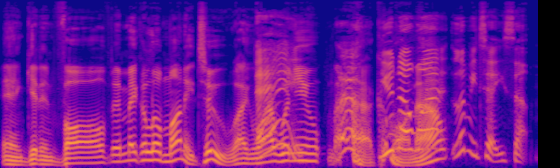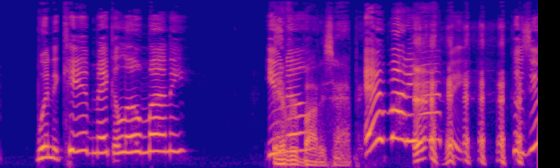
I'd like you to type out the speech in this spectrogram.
and get involved and make a little money too. Like why Hey, wouldn't you? Yeah, come you know on now. what? Let me tell you something. When a kid make a little money, you know, Everybody's happy. Everybody happy. Because you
